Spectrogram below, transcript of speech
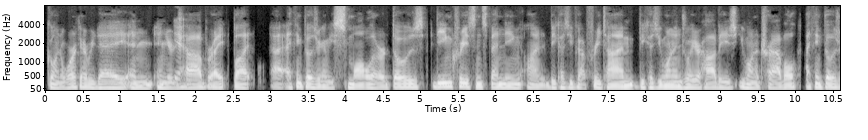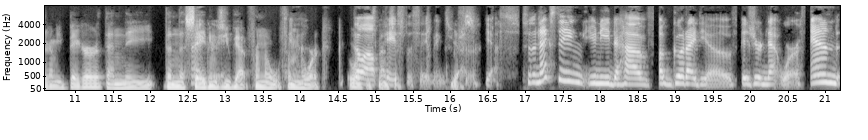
going to work every day and and your Yeah. job, right? But I think those are going to be smaller. Those the increase in spending on because you've got free time because you want to enjoy your hobbies, you want to travel. I think those are going to be bigger than the than the savings you get from the from Yeah. the work They'll work outpace the savings for Yes. sure. Yes. So the next thing you need to have a good idea of is your net worth. And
